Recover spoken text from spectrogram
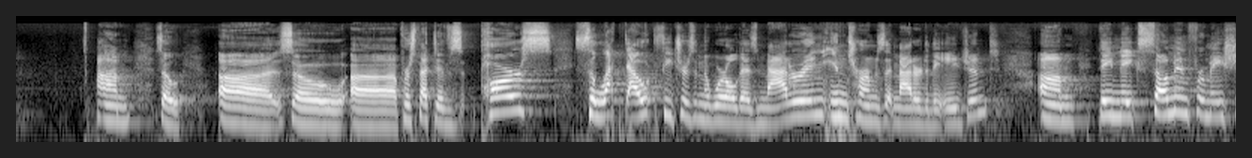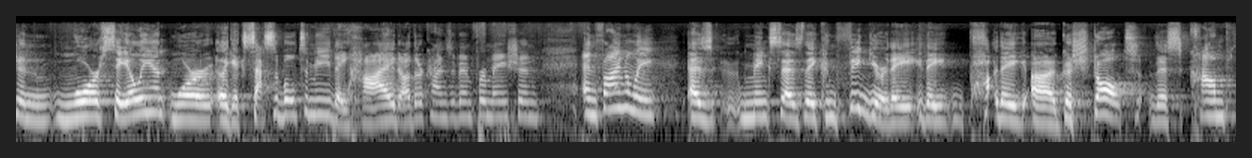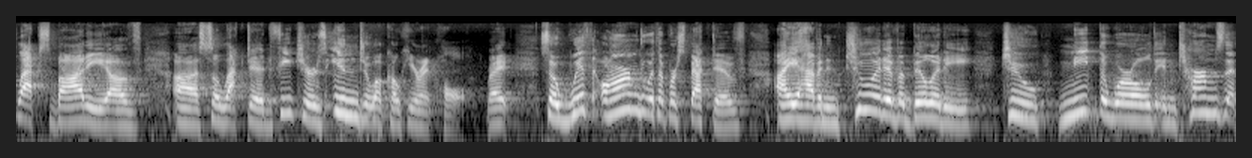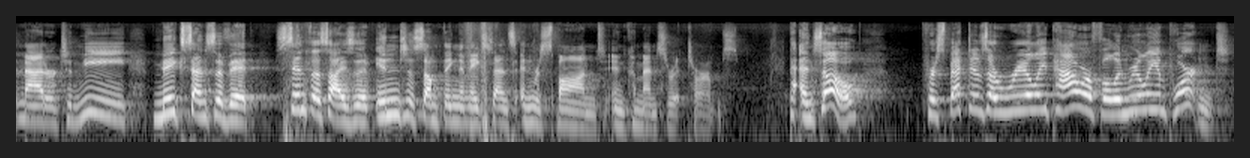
Um, so uh, so uh, perspectives parse, select out features in the world as mattering in terms that matter to the agent. Um, they make some information more salient, more like accessible to me. They hide other kinds of information. And finally, as Mink says, they configure, they, they, they uh, gestalt this complex body of uh, selected features into a coherent whole, right? So with armed with a perspective, I have an intuitive ability to meet the world in terms that matter to me, make sense of it, synthesize it into something that makes sense, and respond in commensurate terms. And so, perspectives are really powerful and really important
